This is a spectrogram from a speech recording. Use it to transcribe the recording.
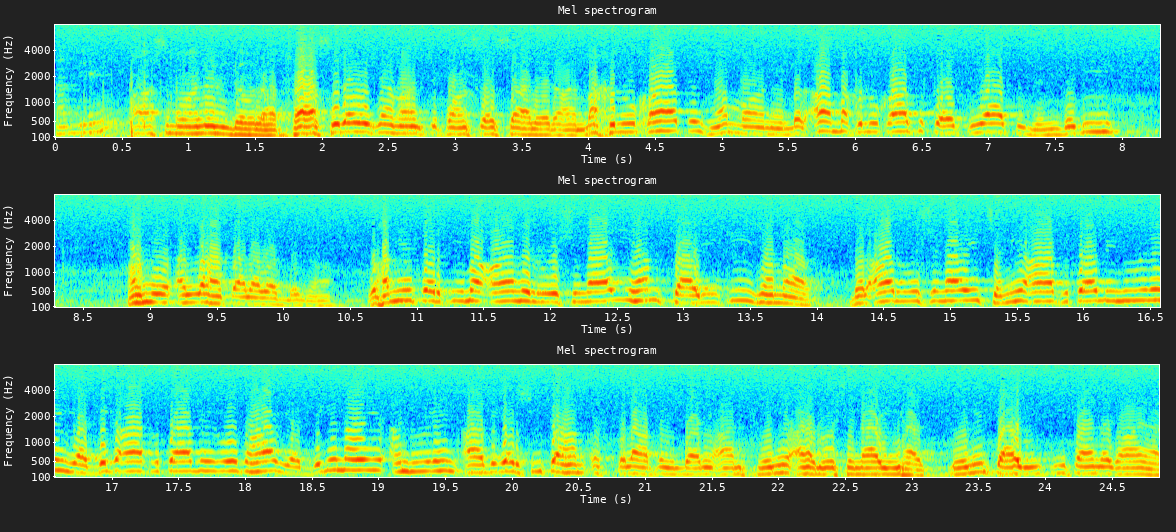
ہمیں آسمان دولا فاصلہ زمان سے پانچ سال رہا۔ مخلوقات ہم مانے بل آ مخلوقات کی زندگی ہمیں اللہ تعالی ود بگا و ہمیں ترتیبہ آن روشنائی ہم تاریکی جمع۔ بل آن روشنائی چمی آفتابی نوریں یا دگ آفتابی اودھا یا دگ نوی اندوریں، آدگر شیطہ ہم اختلاف ہیں۔ باری آن چونی آن روشنائی ہے چونی تاریکی پانک آیا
